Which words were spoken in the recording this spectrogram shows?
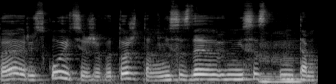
да, рискуете же, вы тоже там не создаете, не сос- Мгм. там,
